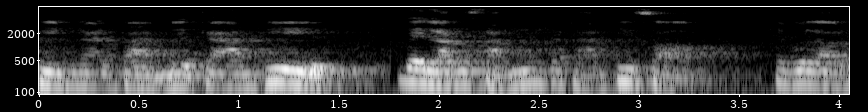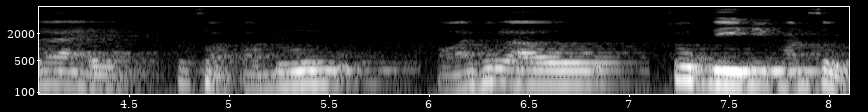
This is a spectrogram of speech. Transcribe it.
ทีมงานฝ่ายบริการที่ได้รังสรรค์สถานที่สอบ ให้พวกเราได้ทดสอบความรู้ ขอให้พวกเราโชคดีมีความสุข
